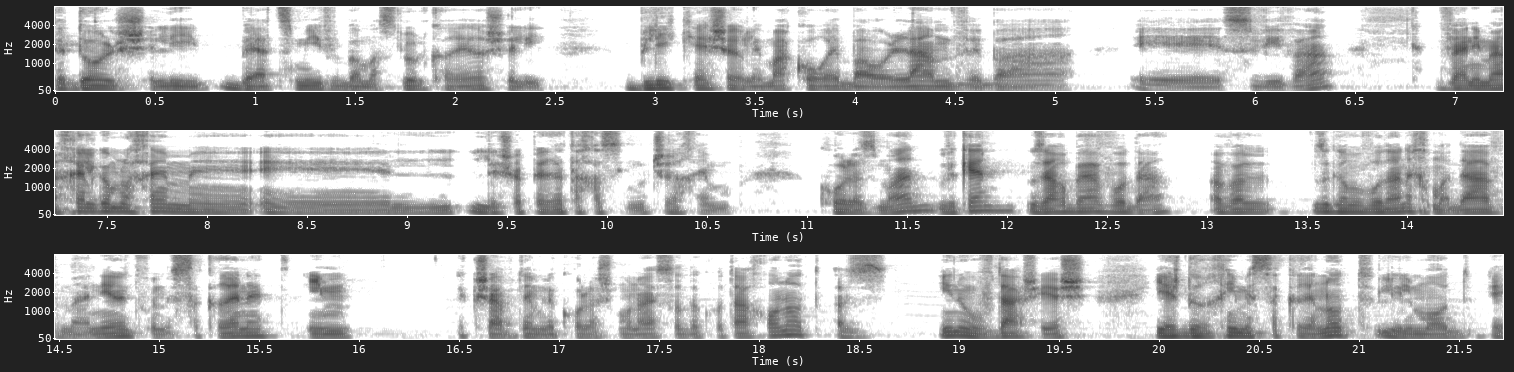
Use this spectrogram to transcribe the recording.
גדול שלי בעצמי ובמסלול קריירה שלי בלי קשר למה קורה בעולם ובסביבה ואני מאחל גם לכם אה, אה, לשפר את החסינות שלכם כל הזמן. וכן זה הרבה עבודה אבל זה גם עבודה נחמדה ומעניינת ומסקרנת. אם הקשבתם לכל ה-18 דקות האחרונות אז הנה עובדה שיש דרכים מסקרנות ללמוד אה,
